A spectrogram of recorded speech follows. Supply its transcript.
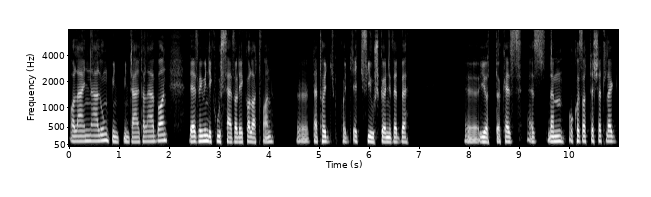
a lány nálunk, mint, mint általában, de ez még mindig 20% alatt van. Ö, tehát, hogy, hogy egy fiús környezetbe ö, jöttök. Ez, ez nem okozott esetleg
